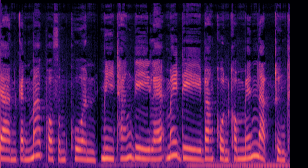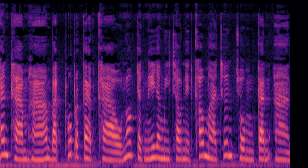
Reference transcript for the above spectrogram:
จารณ์กันมากพอสมควร มีทั้งดีและไม่ดี บางคนคอมเมนต์หนักถึงขั้นถามหาบัตรผู้ประกาศข่าว นอกจากนี้ยังมีชาวเน็ตเข้ามาชื่นชมการอ่าน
